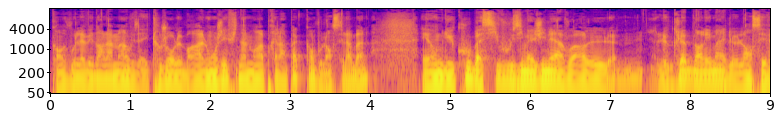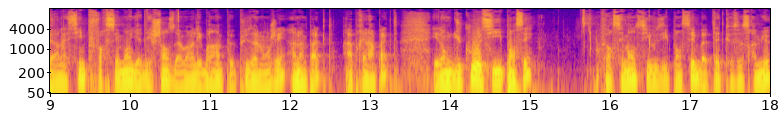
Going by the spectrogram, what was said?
quand vous l'avez dans la main, vous avez toujours le bras allongé finalement après l'impact quand vous lancez la balle. Et donc du coup, bah, si vous imaginez avoir le, le club dans les mains et de le lancer vers la cible, forcément il y a des chances d'avoir les bras un peu plus allongés à l'impact, après l'impact. Et donc du coup aussi y penser Forcément, si vous y pensez, bah, peut-être que ce sera mieux.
